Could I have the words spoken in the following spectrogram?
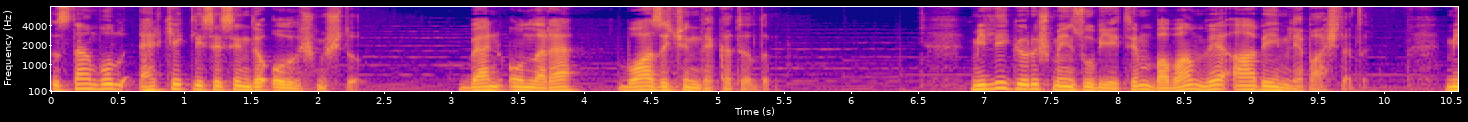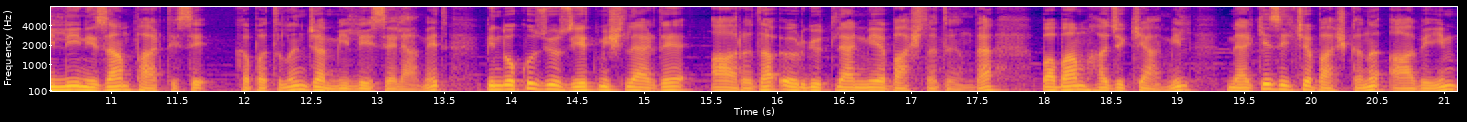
İstanbul Erkek Lisesi'nde oluşmuştu. Ben onlara Boğaz içinde katıldım. Milli görüş menzubiyetim babam ve ağabeyimle başladı. Milli Nizam Partisi kapatılınca Milli Selamet 1970'lerde Ağrı'da örgütlenmeye başladığında babam Hacı Kamil, Merkez İlçe Başkanı ağabeyim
